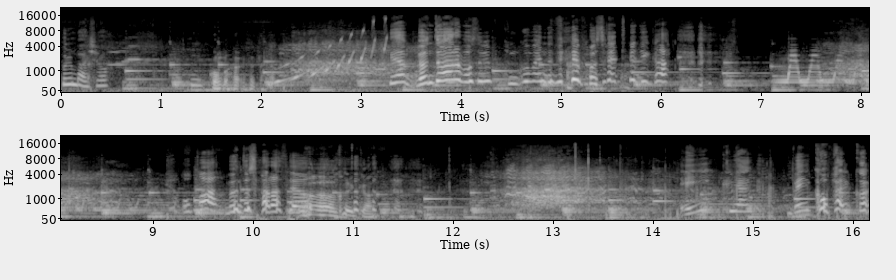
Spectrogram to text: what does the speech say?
물 마셔. 고마워요. 그냥 면도하는 모습이 궁금했는데 벌써 할 테니까. 오빠 면도 잘하세요. 어, 그러니까. 에이 그냥 메이크업 할 걸.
